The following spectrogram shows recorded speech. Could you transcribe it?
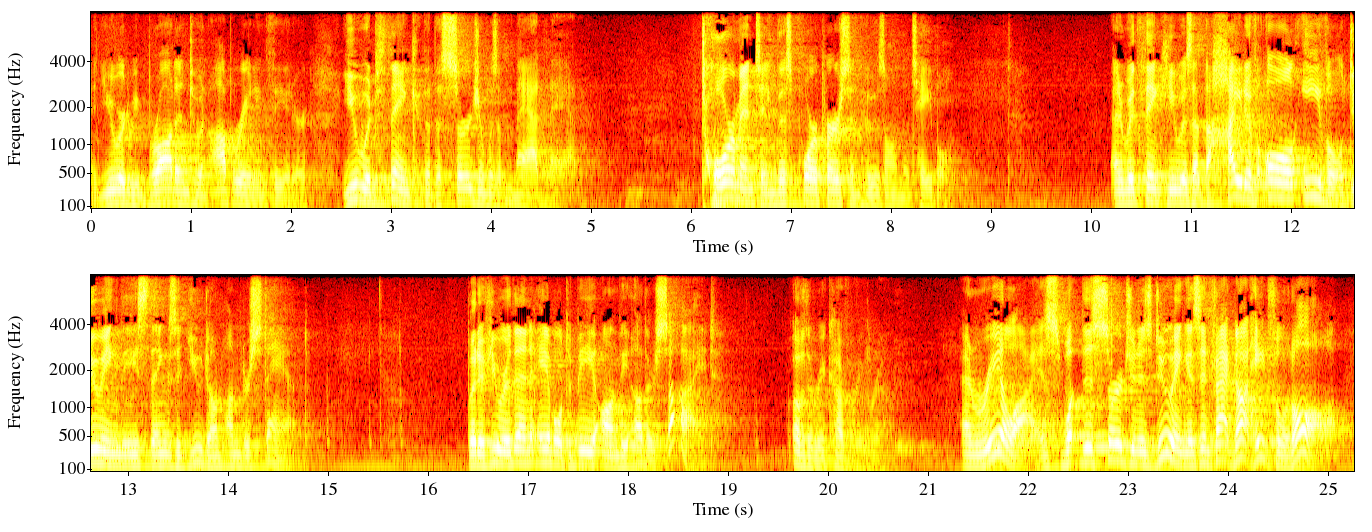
and you were to be brought into an operating theater, you would think that the surgeon was a madman, tormenting this poor person who is on the table and would think he was at the height of all evil doing these things that you don't understand. But if you were then able to be on the other side of the recovery and realize what this surgeon is doing is, in fact, not hateful at all,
